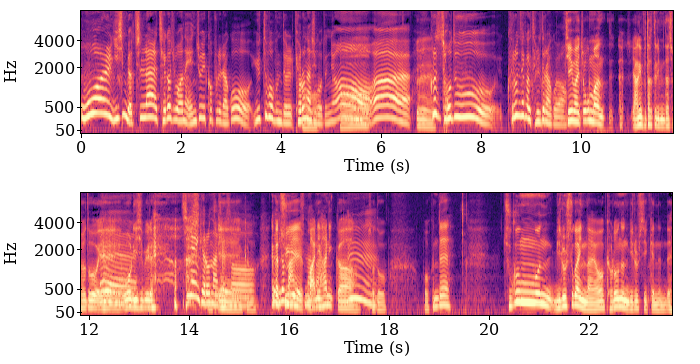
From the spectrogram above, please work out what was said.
5월 20 며칠 날 제가 좋아하는 엔조이 커플이라고 유튜버 분들 결혼하시거든요. 어. 예. 예. 그래서 저도 그런 생각이 들더라고요. TMI 조금만 양해 부탁드립니다. 저도 예, 네. 5월 20일에 친형이 결혼하셔서. 예, 결혼. 그러니까 그러니까 주위에 많이 봐. 하니까 음. 저도 뭐 근데 죽음은 미룰 수가 있나요? 결혼은 미룰 수 있겠는데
